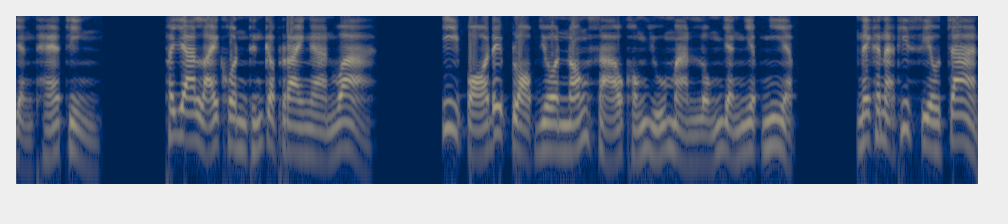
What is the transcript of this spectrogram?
อย่างแท้จริง พยานหลายคนถึงกับรายงานว่า อี้ป๋อได้ปลอบโยนน้องสาวของหยูหมานหลงอย่างเงียบๆ ในขณะที่เซียวจ้าน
